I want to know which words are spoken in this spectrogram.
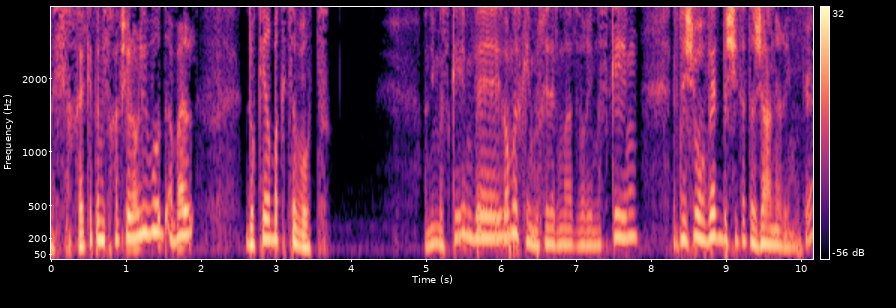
משחק את המשחק של הוליווד, אבל דוקר בקצוות. אני מסכים ולא מסכים בחלק מהדברים. מסכים, מפני שהוא עובד בשיטת הז'אנרים. כן.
